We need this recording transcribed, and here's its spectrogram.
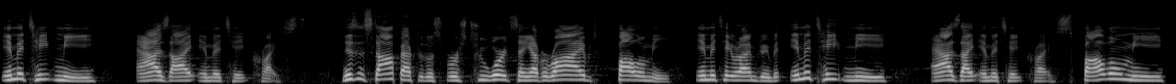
imitate me as I imitate Christ. He doesn't stop after those first two words saying, I've arrived, follow me, imitate what I'm doing, but imitate me as I imitate Christ. Follow me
